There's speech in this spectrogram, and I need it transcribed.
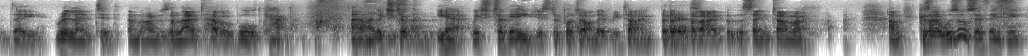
they relented, and I was allowed to have a bald cap, um, which took so. yeah, which took ages to put on every time. But yes. uh, but I but at the same time I because um, I was also thinking,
